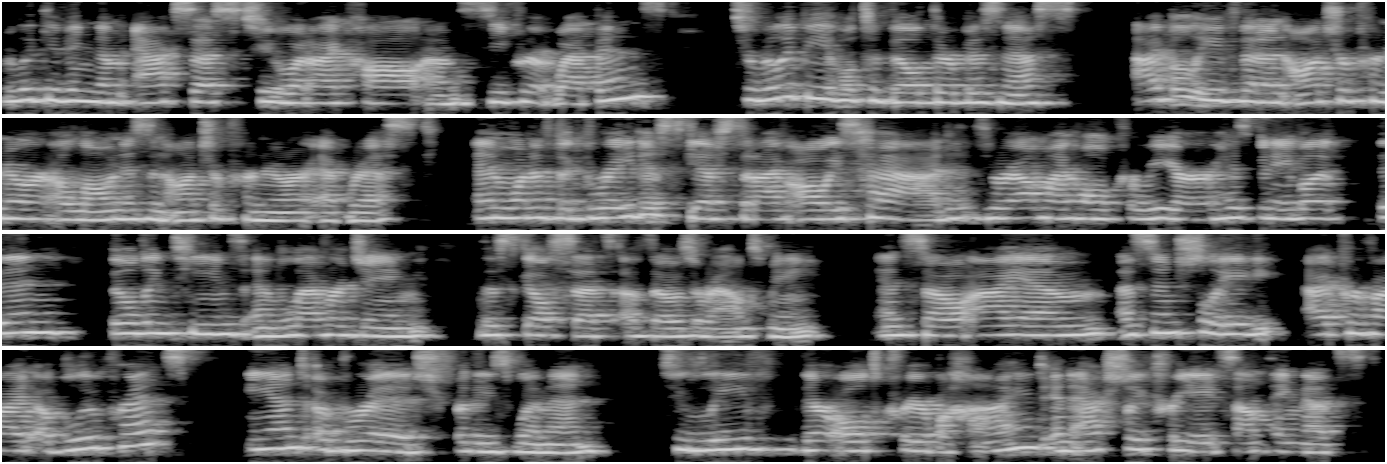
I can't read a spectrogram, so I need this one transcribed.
really giving them access to what I call um, secret weapons to really be able to build their business. I believe that an entrepreneur alone is an entrepreneur at risk. And one of the greatest gifts that I've always had throughout my whole career has been able to been building teams and leveraging the skill sets of those around me. And so I am essentially I provide a blueprint and a bridge for these women to leave their old career behind and actually create something that's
